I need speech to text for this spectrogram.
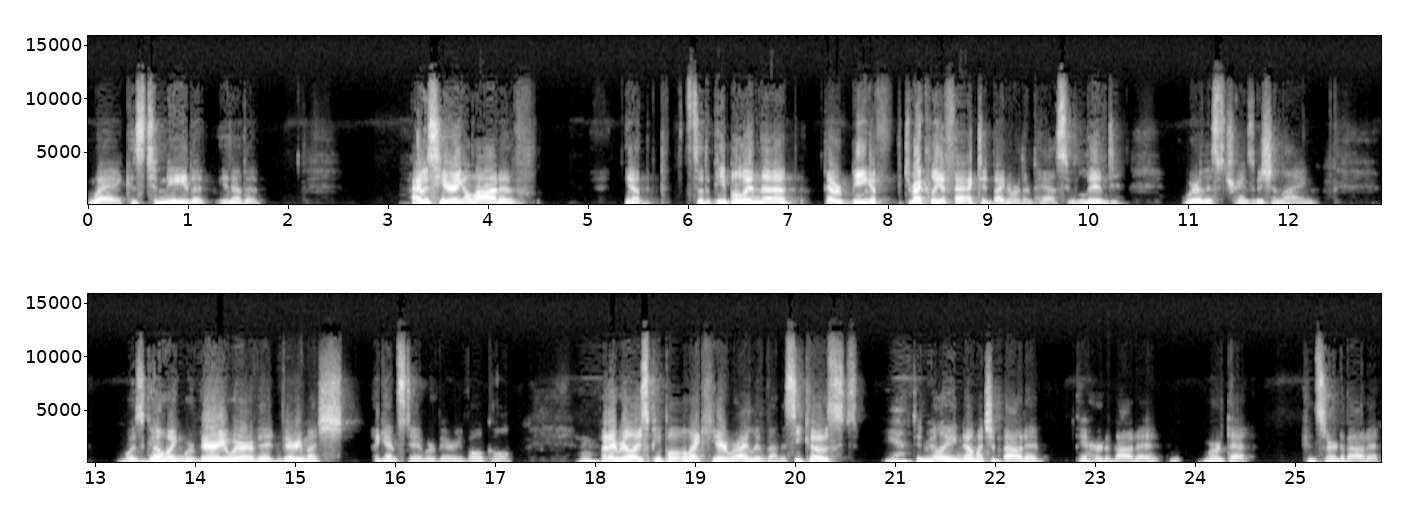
way because to me that you know the i was hearing a lot of you know so the people in the that were being directly affected by northern pass who lived where this transmission line was going. Were very aware of it very much against it. Were very vocal. Mm-hmm. but i realized people like here where i live on the seacoast yeah. didn't really know much about it. They heard about it weren't that concerned about it.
